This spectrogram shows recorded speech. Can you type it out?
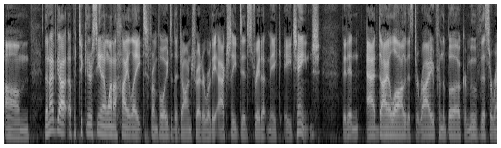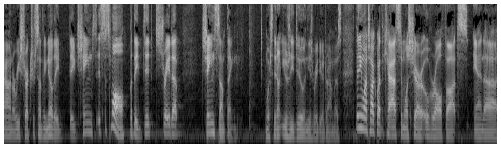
Um, then I've got a particular scene I want to highlight from Voyage of the Dawn Treader where they actually did straight up make a change. They didn't add dialogue that's derived from the book or move this around or restructure something. No, they they changed. It's small, but they did straight up change something, which they don't usually do in these radio dramas. Then you want to talk about the cast, and we'll share our overall thoughts. And uh,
